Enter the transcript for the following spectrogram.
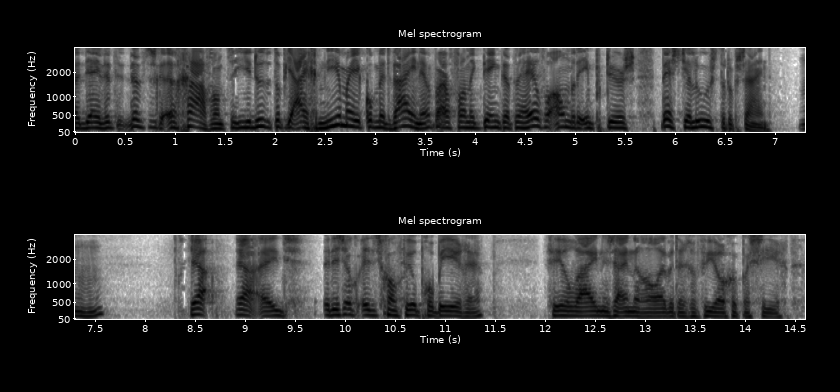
nee, dat, dat is gaaf, want je doet het op je eigen manier... maar je komt met wijnen waarvan ik denk dat er heel veel andere importeurs... best jaloers erop zijn. Ja, ja, eens. Het is, ook, het is gewoon veel proberen. Veel wijnen zijn er al, hebben de revue al gepasseerd.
